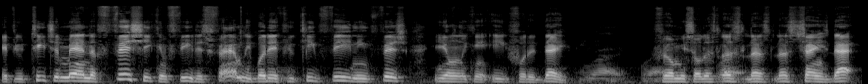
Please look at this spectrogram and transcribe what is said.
if you teach a man to fish, he can feed his family. But if you keep feeding him fish, he only can eat for the day. Right. Right. Feel me? So let's let's let's let's change that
